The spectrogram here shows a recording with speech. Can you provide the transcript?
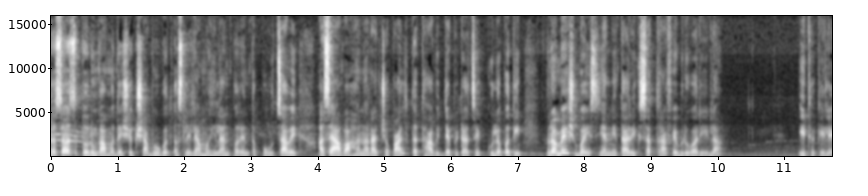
तसंच तुरुंगामध्ये शिक्षा भोगत असलेल्या महिलांपर्यंत पोहोचावे असे आवाहन राज्यपाल तथा विद्यापीठाचे कुलपती रमेश बैस यांनी तारीख सतरा फेब्रुवारीला इथं केले.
